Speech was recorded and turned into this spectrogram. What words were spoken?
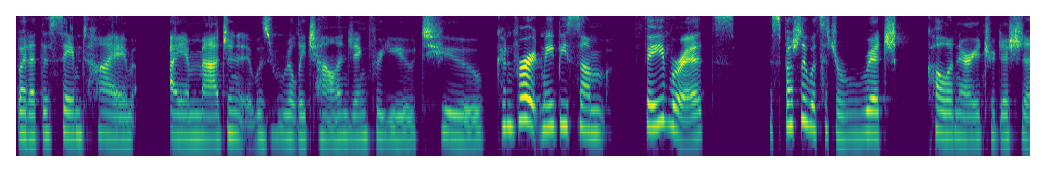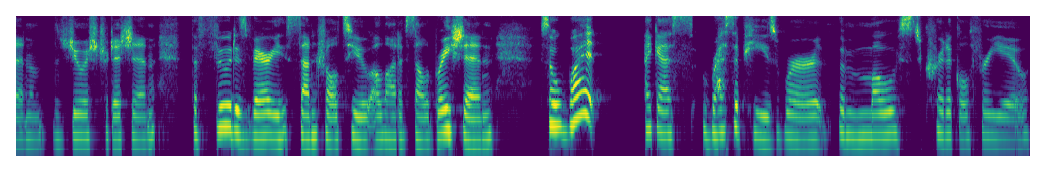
But at the same time, I imagine it was really challenging for you to convert maybe some favorites, especially with such a rich culinary tradition, the Jewish tradition. The food is very central to a lot of celebration. So, what, I guess, recipes were the most critical for you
